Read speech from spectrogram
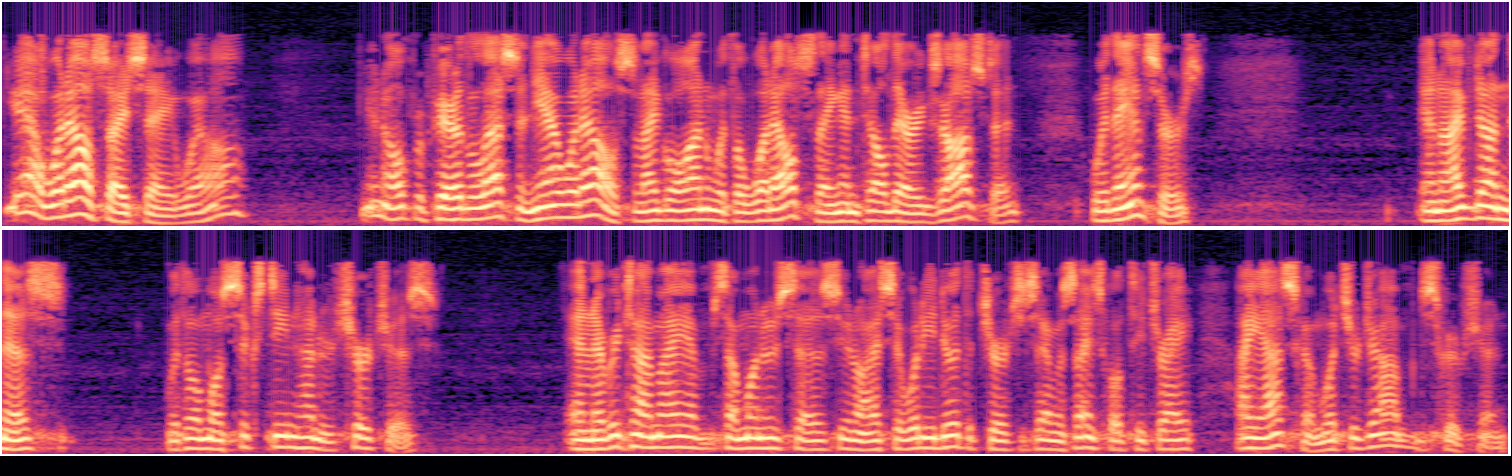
Yeah, what else? I say, well, you know, prepare the lesson. Yeah, what else? And I go on with the what else thing until they're exhausted with answers. And I've done this with almost 1,600 churches. And every time I have someone who says, you know, I say, what do you do at the church? They say, I'm a Sunday school teacher. I, I ask them, what's your job description?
